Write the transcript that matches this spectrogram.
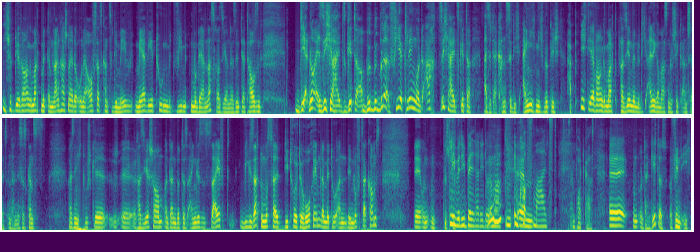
ich habe die Erfahrung gemacht, mit einem Langhaarschneider ohne Aufsatz kannst du dir mehr, mehr wehtun mit, wie mit einem modernen Nassrasieren. Da sind ja tausend, der neue Sicherheitsgitter, blablabla, vier Klingen und acht Sicherheitsgitter. Also da kannst du dich eigentlich nicht wirklich, habe ich die Erfahrung gemacht, rasieren, wenn du dich einigermaßen geschickt anstellst. Und dann ist es ganz, weiß nicht, Duschgel, äh, Rasierschaum und dann wird das eingeseift. Wie gesagt, du musst halt die Tröte hochheben, damit du an den Luftsack kommst. Äh, und, und das Ich liebe die Bilder, die du immer im, im Kopf Ähm, malst. ist ein Podcast. Äh, und, und dann geht das, finde ich.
